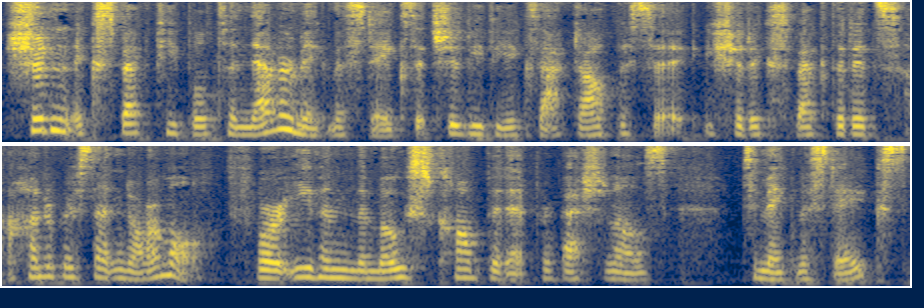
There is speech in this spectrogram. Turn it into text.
shouldn't expect people to never make mistakes it should be the exact opposite you should expect that it's 100% normal for even the most competent professionals to make mistakes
